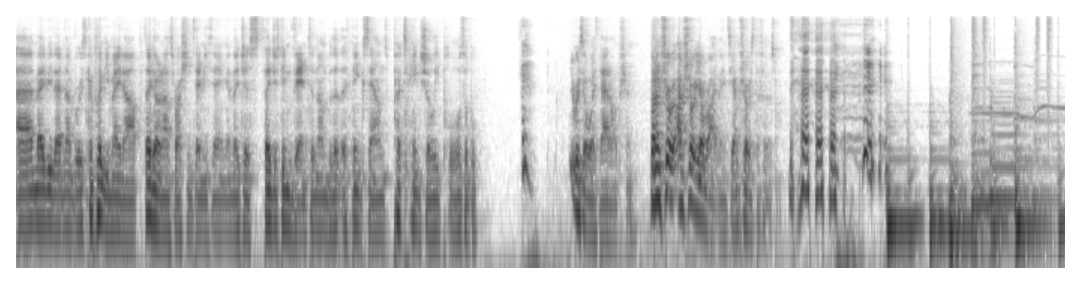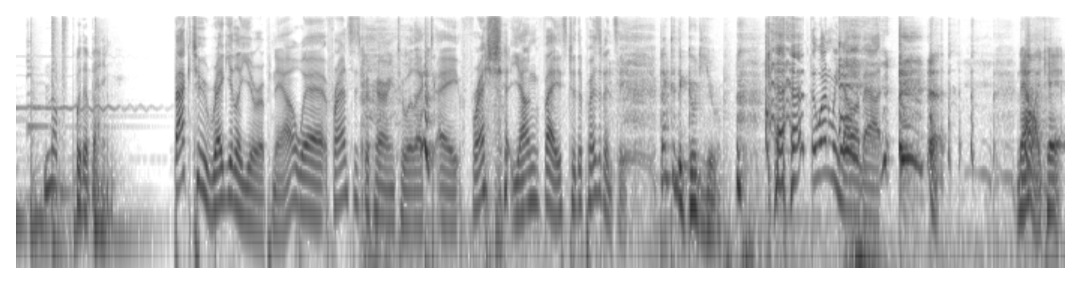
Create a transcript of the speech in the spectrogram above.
Uh, maybe that number is completely made up. They don't ask Russians anything, and they just they just invent a number that they think sounds potentially plausible. there is always that option, but I'm sure I'm sure you're right, Lindsay. I'm sure it's the first one. Not with a bang. Back to regular Europe now, where France is preparing to elect a fresh young face to the presidency. Back to the good Europe. the one we know about. Now I care.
